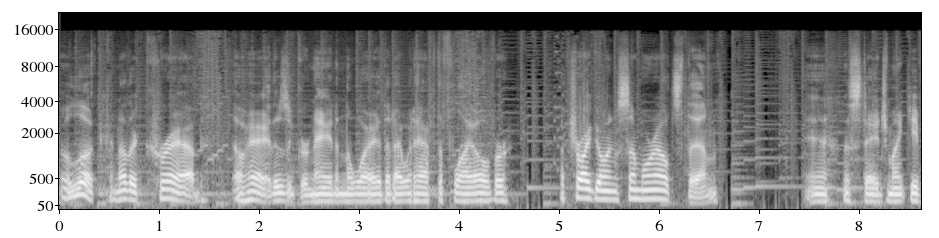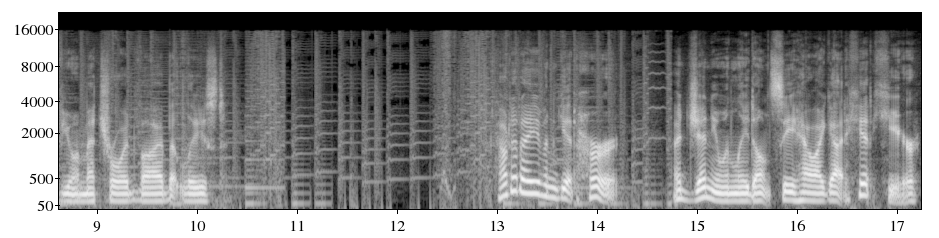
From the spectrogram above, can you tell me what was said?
Oh look, another crab. Oh hey, there's a grenade in the way that I would have to fly over. I'll try going somewhere else then. Eh, this stage might give you a Metroid vibe at least. How did I even get hurt? I genuinely don't see how I got hit here.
